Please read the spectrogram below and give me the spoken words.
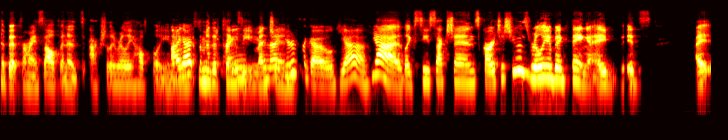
a bit for myself, and it's actually really helpful. You know, I got some of the things that you mentioned. years ago. Yeah. yeah like c-section scar tissue is really a big thing i it's i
